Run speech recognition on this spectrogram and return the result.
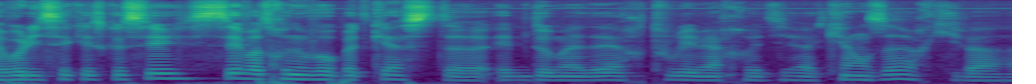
Révolissez, qu'est-ce que c'est? C'est votre nouveau podcast euh, hebdomadaire tous les mercredis à 15h qui va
